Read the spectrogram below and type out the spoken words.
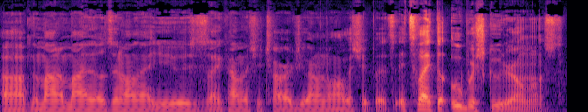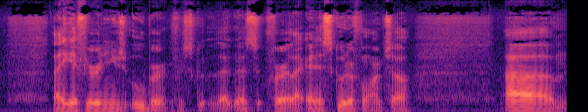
Uh, the amount of miles and all that you use is like how much it charge you. I don't know all that shit, but it's it's like the Uber scooter almost. Like if you're gonna use Uber for sco- like for like in a scooter form. So, um,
